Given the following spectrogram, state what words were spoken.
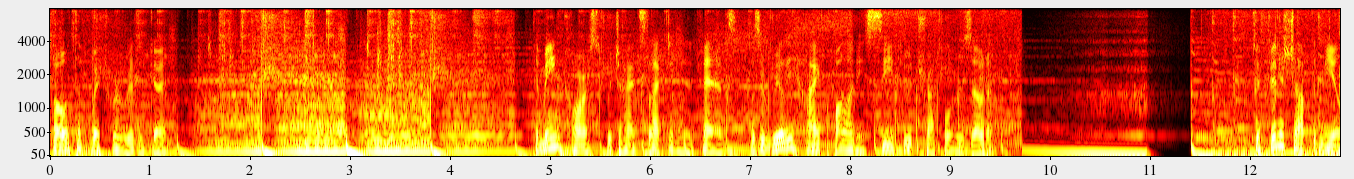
both of which were really good. The main course, which I had selected in advance, was a really high-quality seafood truffle risotto. To finish off the meal,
